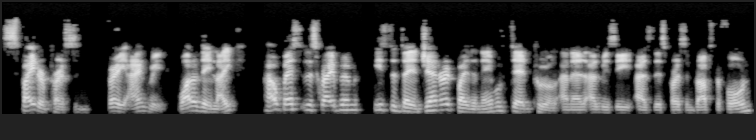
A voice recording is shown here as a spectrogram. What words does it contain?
spider person very angry. What are they like? How best to describe him? He's the degenerate by the name of Deadpool, and then as we see, as this person drops the phone,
